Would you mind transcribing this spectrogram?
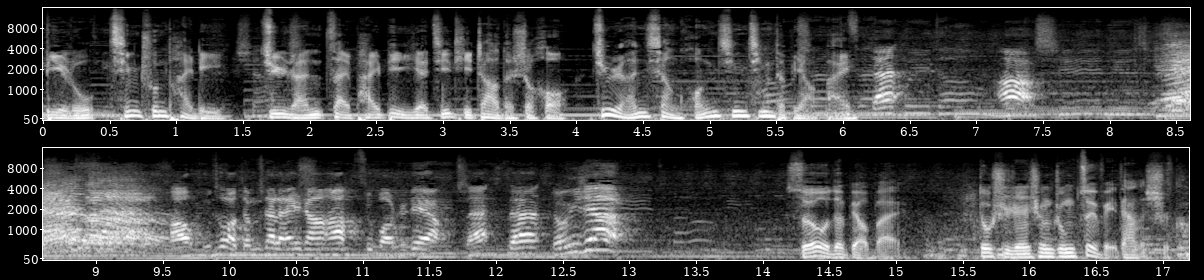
比如《青春派》里，居然在拍毕业集体照的时候，居然向黄晶晶的表白。三、二、一，好，不错，咱们再来一张啊，就保持这样。来，三，等一下。所有的表白，都是人生中最伟大的时刻。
